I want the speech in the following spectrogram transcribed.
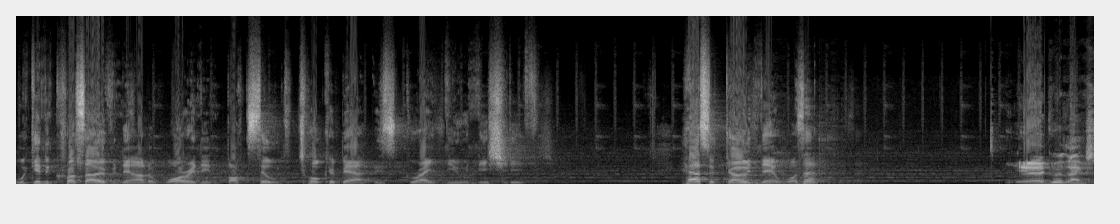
We're going to cross over now to Warren in Box Hill to talk about this great new initiative. How's it going there, was it? Yeah, good, thanks.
